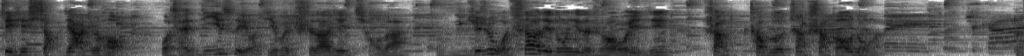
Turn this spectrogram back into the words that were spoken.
这些小假之后，我才第一次有机会吃到这乔巴。其实我吃到这东西的时候，我已经上差不多上上高中了。对，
